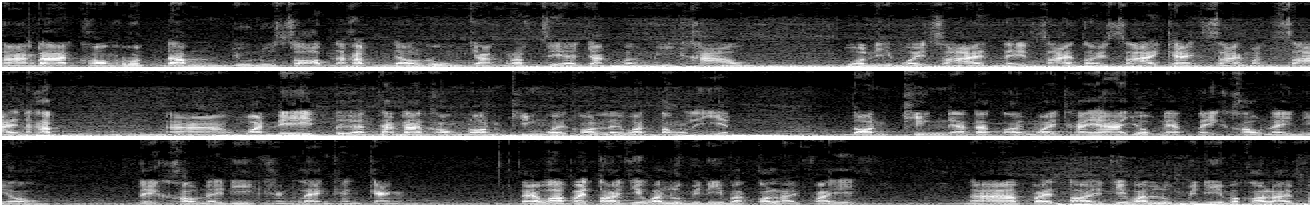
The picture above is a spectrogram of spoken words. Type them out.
ทางด้านของรุดดำยูนูซอฟนะครับดาวรุ่งจากรัสเซียจากเมืองหมีขาว ตัวนี้มวยซ้ายเตะซ้ายต่อยซ้ายแข้งซ้ายหมัดซ้ายนะครับวันนี้เตือนทางด้านของดอนคิงไว้ก่อนเลยว่าต้องละเอียดดอนคิงเนี่ยถ้าต่อยมวยไทยห้ายกเนี่ยเตะเข่าในเหนียวเตะเข่าในดีแข็งแรงแข็งแกร่ง แต่ว่าไปต่อยที่วันลุมพินีมาก็หลายไฟนะไปต่อยที่วันลุมพินีมาก็หลายไฟ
